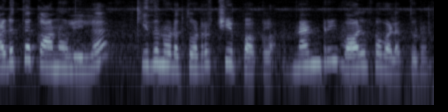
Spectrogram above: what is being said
அடுத்த காணொளியில் இதனோட தொடர்ச்சியை பார்க்கலாம். நன்றி. வாழ்க வளத்துடன்.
